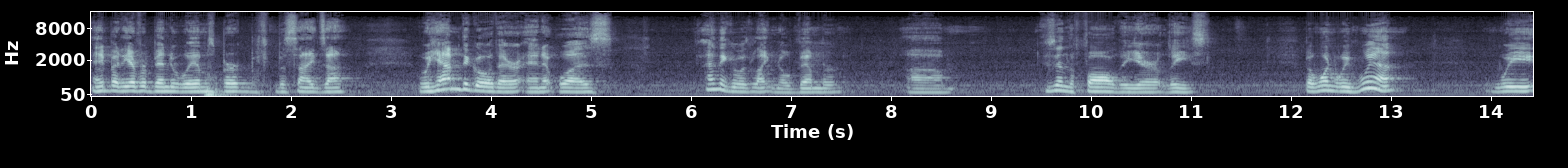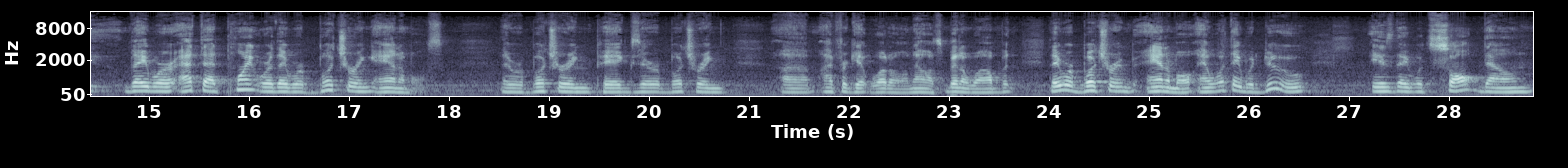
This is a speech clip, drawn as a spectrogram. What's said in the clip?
Anybody ever been to Williamsburg besides us? We happened to go there, and it was, I think it was like November. Um, it was in the fall of the year at least. But when we went, we they were at that point where they were butchering animals. They were butchering pigs. They were butchering, uh, I forget what all. Now it's been a while, but they were butchering animal, and what they would do is they would salt down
